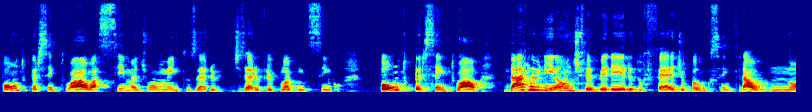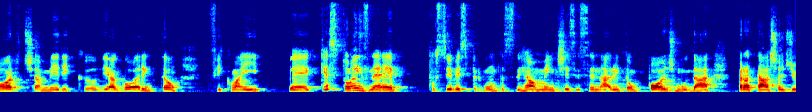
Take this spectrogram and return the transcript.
ponto percentual acima de um aumento de 0,25 ponto percentual da reunião de fevereiro do Fed, o Banco Central norte-americano. E agora, então, ficam aí é, questões, né? Possíveis perguntas se realmente esse cenário então pode mudar para a taxa de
